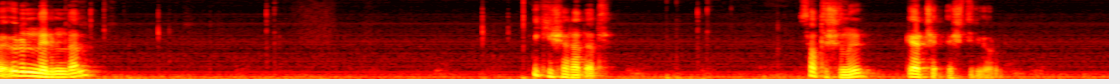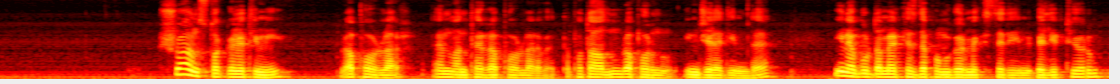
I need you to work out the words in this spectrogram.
Ve ürünlerimden ikişer adet satışını gerçekleştiriyorum. Şu an stok yönetimi, raporlar, envanter raporları ve depo dağılım raporunu incelediğimde yine burada merkez depomu görmek istediğimi belirtiyorum.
